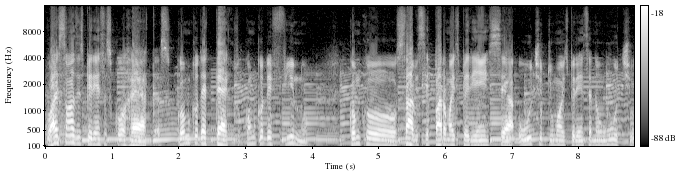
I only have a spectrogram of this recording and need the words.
Quais são as experiências corretas? Como que eu detecto? Como que eu defino? Como que eu, sabe, separo uma experiência útil de uma experiência não útil?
